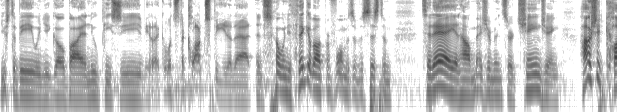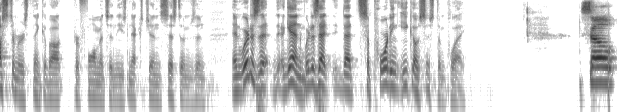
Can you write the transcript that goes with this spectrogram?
used to be when you go buy a new PC, you'd be like, what's the clock speed of that? And so when you think about performance of a system today and how measurements are changing, how should customers think about performance in these next gen systems? And, and where does that, again, where does that, that supporting ecosystem play? So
